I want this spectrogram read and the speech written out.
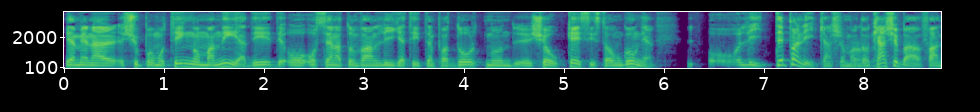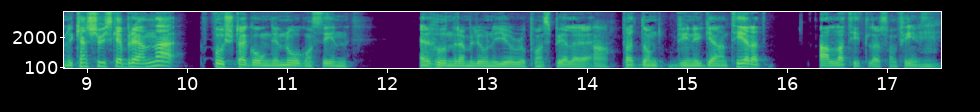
jag menar Choupo-Moting och Mané det, det, och, och sen att de vann ligatiteln på att Dortmund eh, chokade i sista omgången. Och lite panik kanske de har. De kanske bara, fan nu kanske vi ska bränna första gången någonsin är 100 miljoner euro på en spelare. Ja. För att de vinner ju garanterat alla titlar som finns Mm.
